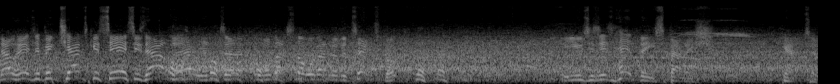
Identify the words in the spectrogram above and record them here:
Now here's a big chance. Casillas is out there. And, uh, well, that's not what out of the textbook. he uses his head, the Spanish captain.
